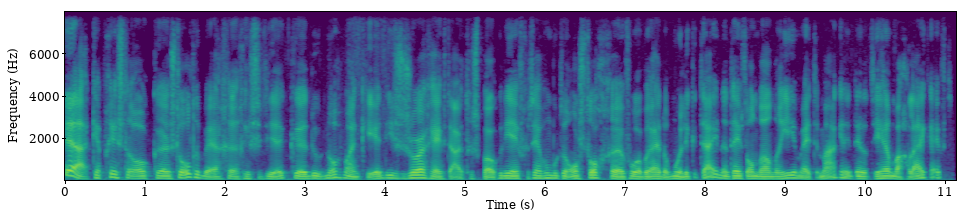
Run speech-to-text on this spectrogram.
Ja, ik heb gisteren ook uh, Stoltenberg uh, geciteerd. Ik uh, doe het nog maar een keer. Die zijn zorg heeft uitgesproken. Die heeft gezegd: we moeten ons toch voorbereiden op moeilijke tijden. Dat heeft onder andere hiermee te maken. En ik denk dat hij helemaal gelijk heeft.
